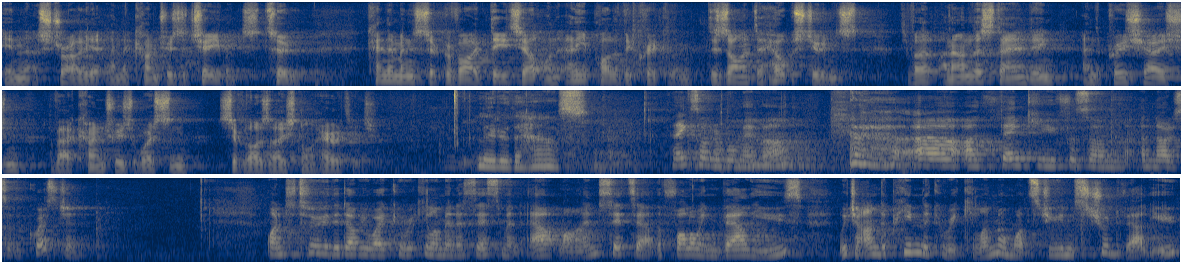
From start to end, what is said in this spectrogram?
in Australia and the country's achievements? Two, can the Minister provide detail on any part of the curriculum designed to help students develop an understanding and appreciation of our country's Western civilisational heritage? Leader of the House. Thanks, honourable member. Uh, I thank you for some a notice of the question. 1 to 2, the WA Curriculum and Assessment Outline sets out the following values which underpin the curriculum and what students should value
